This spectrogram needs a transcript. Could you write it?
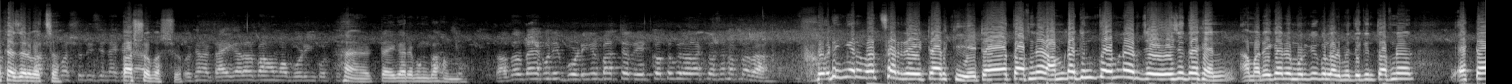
1000 বাচ্চা। 500 দিছেন 500 500 ওখানে টাইগার আর বাহামা বোর্ডিং করতে হ্যাঁ টাইগার এবং বাহাম্মা দাদা ভাই এখন এই বোর্ডিং এর বাচ্চা রেট কত করে রাখতেছেন আপনারা? বোর্ডিং এর বাচ্চার রেট আর কি এটা তো আপনার আমরা কিন্তু আপনার যে এই যে দেখেন আমার এখানে মুরগিগুলোর মধ্যে কিন্তু আপনার একটা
